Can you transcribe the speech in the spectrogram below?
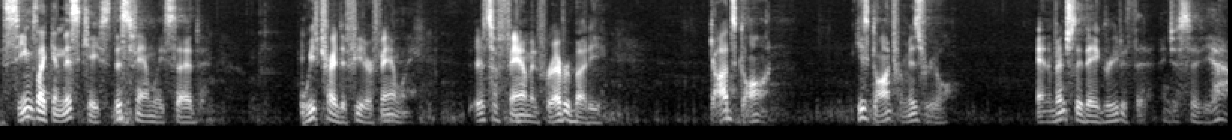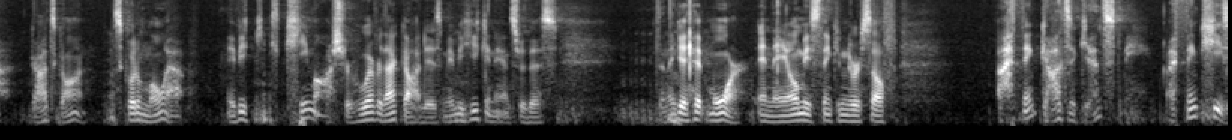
It seems like in this case, this family said, We've tried to feed our family. It's a famine for everybody. God's gone. He's gone from Israel. And eventually they agreed with it and just said, Yeah, God's gone. Let's go to Moab. Maybe Chemosh or whoever that God is, maybe he can answer this. Then they get hit more. And Naomi's thinking to herself, I think God's against me. I think he's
